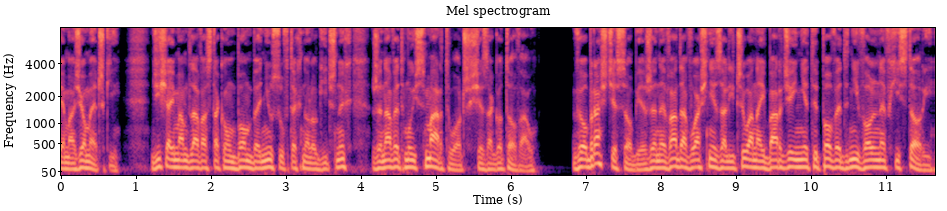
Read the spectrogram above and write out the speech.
Siema ziomeczki. Dzisiaj mam dla was taką bombę newsów technologicznych, że nawet mój smartwatch się zagotował. Wyobraźcie sobie, że Nevada właśnie zaliczyła najbardziej nietypowe dni wolne w historii.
